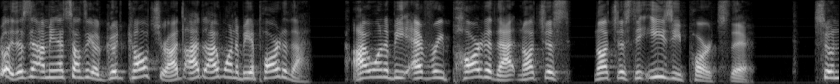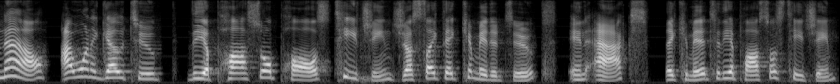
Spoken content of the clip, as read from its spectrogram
Really, doesn't I mean, that sounds like a good culture. I, I, I want to be a part of that. I want to be every part of that, not just, not just the easy parts there. So now I want to go to the Apostle Paul's teaching, just like they committed to in Acts. They committed to the Apostles' teaching.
